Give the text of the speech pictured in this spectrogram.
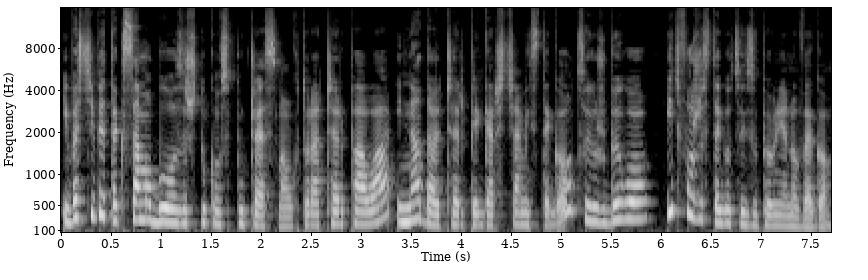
I właściwie tak samo było ze sztuką współczesną, która czerpała i nadal czerpie garściami z tego, co już było i tworzy z tego coś zupełnie nowego.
